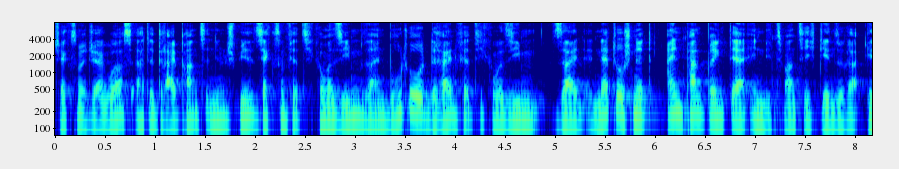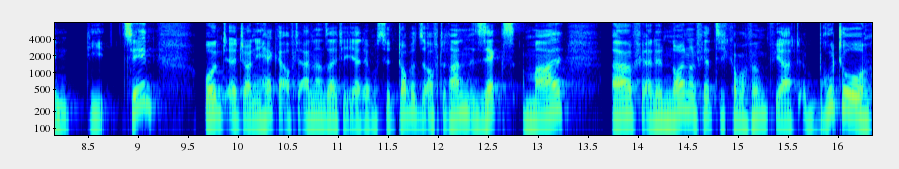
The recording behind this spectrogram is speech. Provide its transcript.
Jacksonville Jaguars. Er hatte drei Punts in dem Spiel, 46,7 sein Brutto, 43,7 sein Nettoschnitt. Ein Punt bringt er in die 20, den sogar in die 10. Und äh, Johnny Hacker auf der anderen Seite, ja, der musste doppelt so oft ran, sechsmal äh, für einen 49,5 Yard Brutto,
